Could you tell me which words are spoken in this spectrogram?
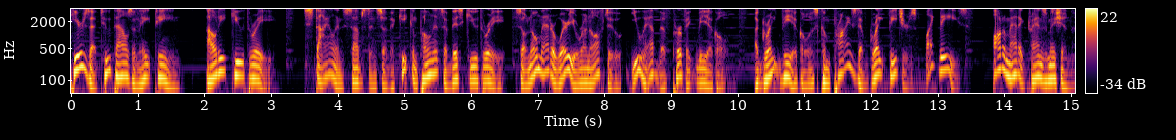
Here's a 2018 Audi Q3. Style and substance are the key components of this Q3, so no matter where you run off to, you have the perfect vehicle. A great vehicle is comprised of great features like these. Automatic transmission,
